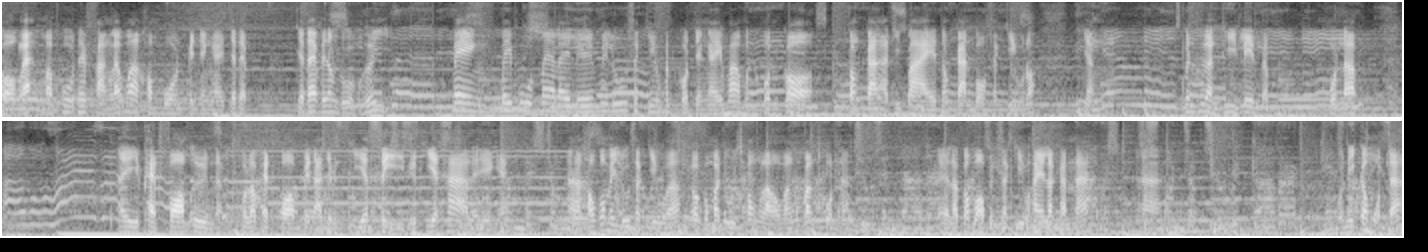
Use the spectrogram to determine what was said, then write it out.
บอกแล้วมาพูดให้ฟังแล้วว่าคอมโบนเป็นยังไงจะได้จะได้ไม่ต้องดูแบบเฮ้ยแม่งไม่พูดไม่อะไรเลย ไม่รู้สกิลมันกดยังไงมากบางคนก็ต้องการอธิบายต้องการบอกสกิลเนาะอย่าง เพื่อนๆที่เล่นแบบคนละไอแพลตฟอร์มอื่นอะคนละแพลตฟอร์มเป็นอาจจะเป็น PS4 หรือ PS5 อะไรอย่างเงี้ยอ่าเขาก็ไม่รู้สกิลอะเขาก็มาดูช่องเรามั้งบางคนนะเออเราก็บอกเป็นสกิลให้ละกันนะอ่าวันนี้ก็หมดแล้ว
